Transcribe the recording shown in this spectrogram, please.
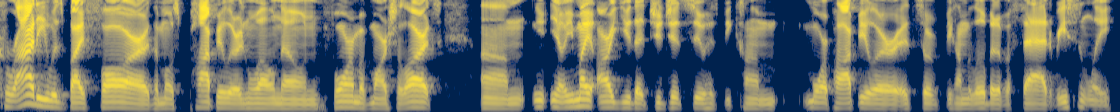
karate was by far the most popular and well known form of martial arts. Um, you, you know, you might argue that jujitsu has become more popular. It's sort of become a little bit of a fad recently.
